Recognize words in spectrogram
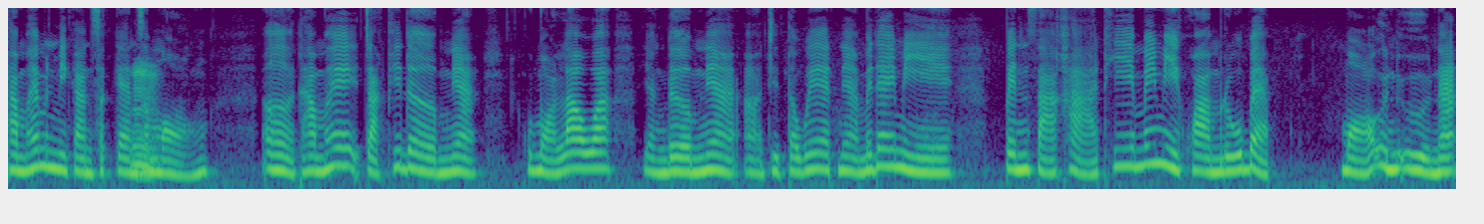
ทำให้มันมีการสแกนสมอง เออทำให้จากที่เดิมเนี่ยคุณหมอเล่าว่าอย่างเดิมเนี่ยจิตเวชเนี่ยไม่ได้มีเป็นสาขาที่ไม่มีความรู้แบบหมออื่นๆนะ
